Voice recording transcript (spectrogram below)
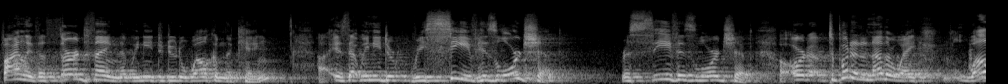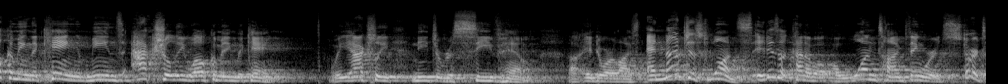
Finally, the third thing that we need to do to welcome the king uh, is that we need to receive his lordship. Receive his lordship. Or to, to put it another way, welcoming the king means actually welcoming the king. We actually need to receive him uh, into our lives. And not just once. It is a kind of a, a one time thing where it starts,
